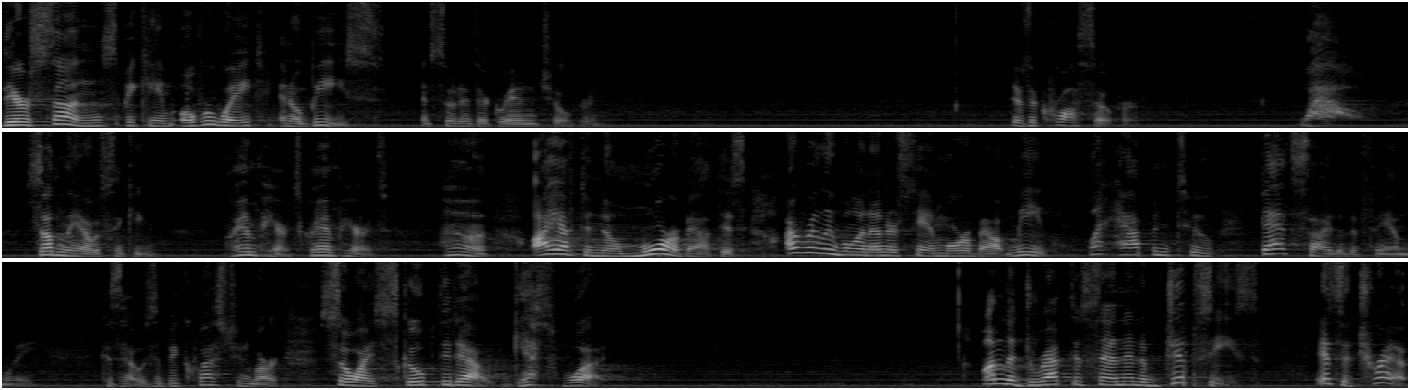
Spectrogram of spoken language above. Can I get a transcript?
Their sons became overweight and obese, and so did their grandchildren. There's a crossover. Wow. Suddenly I was thinking, grandparents, grandparents, huh, I have to know more about this. I really want to understand more about me. What happened to that side of the family? Because that was a big question mark. So I scoped it out. Guess what? I'm the direct descendant of gypsies. It's a trip.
